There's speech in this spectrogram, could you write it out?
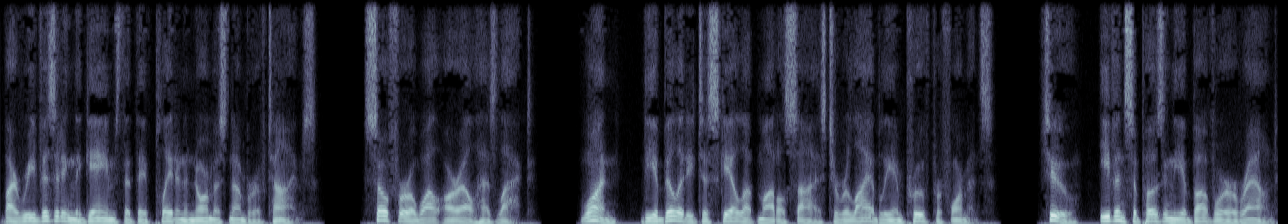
by revisiting the games that they've played an enormous number of times. So for a while RL has lacked 1. The ability to scale up model size to reliably improve performance. 2. Even supposing the above were around,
